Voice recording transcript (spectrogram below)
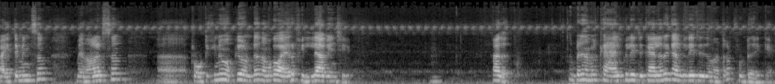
വൈറ്റമിൻസും മിനറൽസും പ്രോട്ടീനും ഒക്കെ ഉണ്ട്. നമുക്ക് വയറ് ഫില്ലാവുകയും ചെയ്യും. അത്. പിന്നെ നമ്മൾ കാൽക്കുലേറ്റ് കാലറി കാൽക്കുലേറ്റ് ചെയ്ത് മാത്രം ഫുഡ് കഴിക്കാം.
